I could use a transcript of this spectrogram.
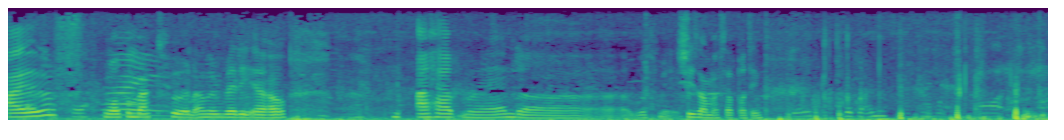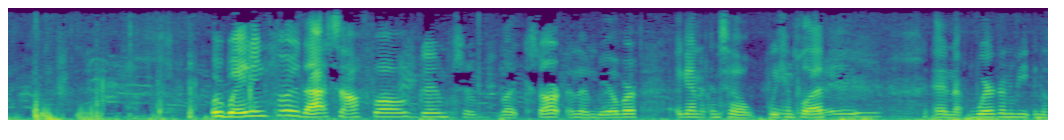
guys welcome back to another video. I have miranda with me. She's on my softball team. We're waiting for that softball game to like start and then be over again until we can play. And we're gonna be in the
